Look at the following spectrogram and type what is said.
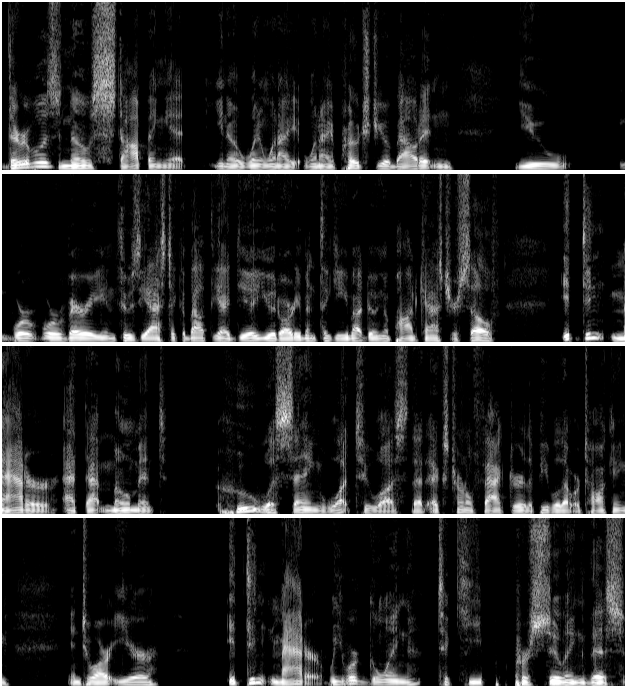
there was no stopping it. You know, when when I when I approached you about it and you were were very enthusiastic about the idea, you had already been thinking about doing a podcast yourself it didn't matter at that moment who was saying what to us, that external factor, the people that were talking into our ear, it didn't matter. We were going to keep pursuing this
